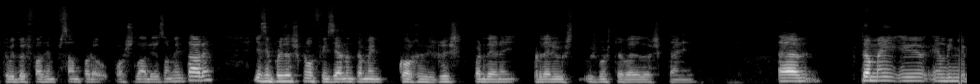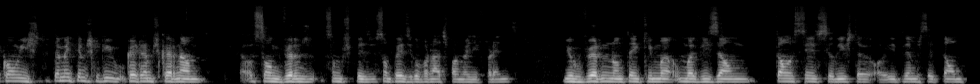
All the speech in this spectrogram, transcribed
trabalhadores fazem pressão para, para, os salários aumentarem e as empresas que não fizeram também correm o risco de perderem, perderem os, os bons trabalhadores que têm. Um, também em, em, linha com isto, também temos que o que é queremos quer não, são governos, somos países, são países governados de forma diferente e o governo não tem aqui uma, uma visão tão essencialista e podemos dizer tão,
